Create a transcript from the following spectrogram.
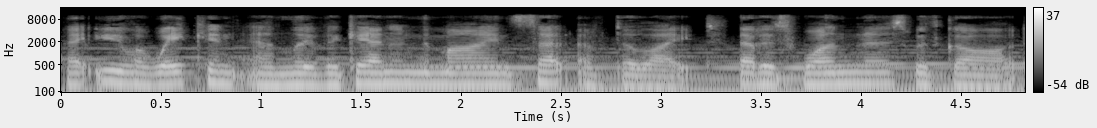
that you awaken and live again in the mindset of delight that is oneness with God.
